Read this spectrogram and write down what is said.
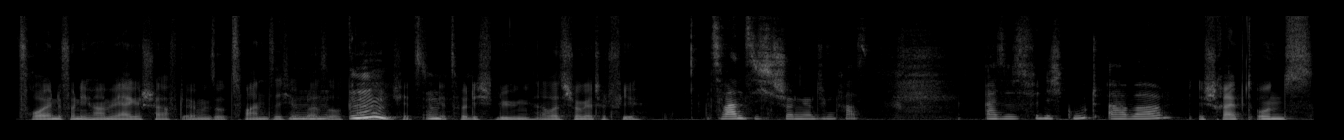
Freunde von ihm haben mehr geschafft, irgendwie so 20 oder Mhm. so. Keine Ahnung, Mhm. jetzt, jetzt würde ich lügen, aber es ist schon ganz schön viel. 20 ist schon ganz schön krass. Also, das finde ich gut, aber Ihr schreibt uns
